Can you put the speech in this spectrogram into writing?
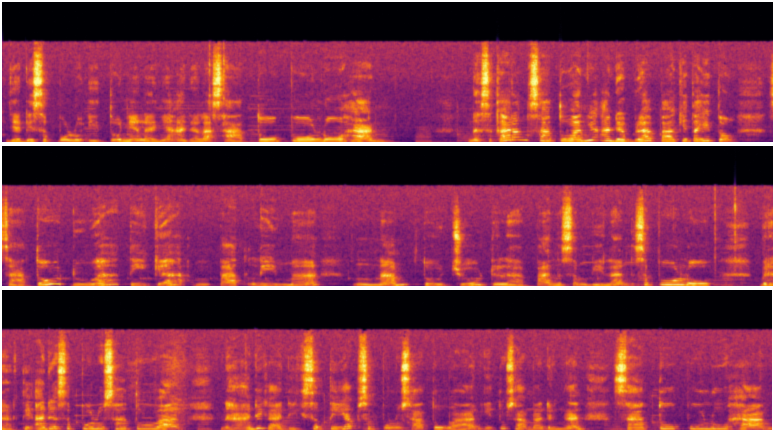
Jadi 10 itu nilainya adalah satu puluhan. Nah sekarang satuannya ada berapa? Kita hitung 1, 2, 3, 4, 5, 6, 7, 8, 9, 10 Berarti ada 10 satuan. Nah adik-adik setiap 10 satuan itu sama dengan satu puluhan.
